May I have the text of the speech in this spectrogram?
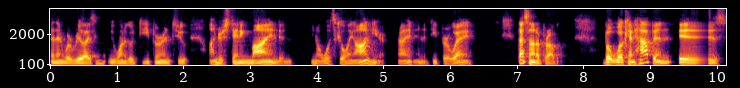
and then we're realizing we want to go deeper into understanding mind and you know what's going on here, right, in a deeper way. That's not a problem. But what can happen is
